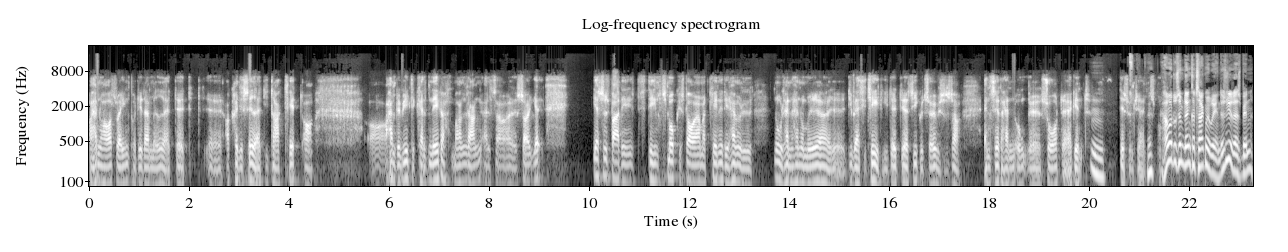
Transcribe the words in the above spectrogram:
Og han har også været inde på det der med at, at, øh, at kritisere, at de drak tæt, og, og han blev virkelig kaldt nækker mange gange. Altså, øh, så jeg, jeg synes bare, det, det er en smuk historie om, at Kennedy, han vil, nu vil han have noget mere øh, diversitet i det der Secret Service, og så ansætter han en ung øh, sort agent. Mm. Det synes jeg er lidt smukt. Ham har du simpelthen kontakt med, Brian. Det synes jeg, der er spændende.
